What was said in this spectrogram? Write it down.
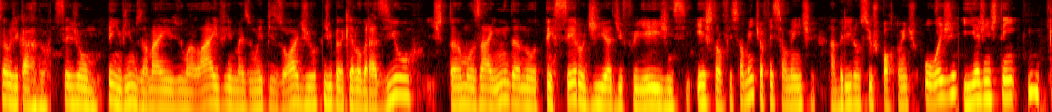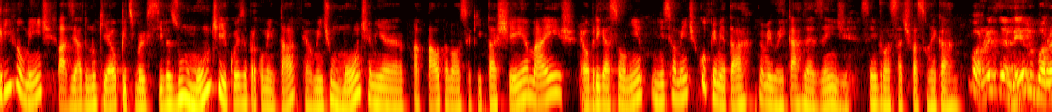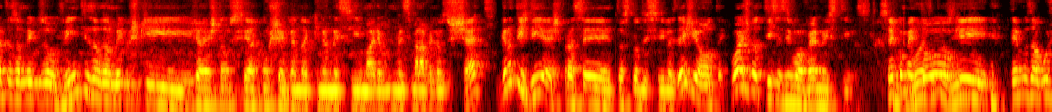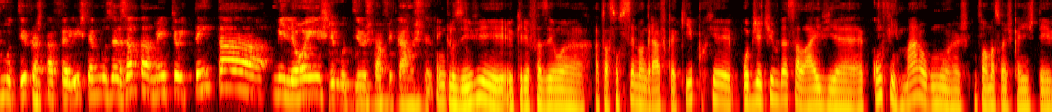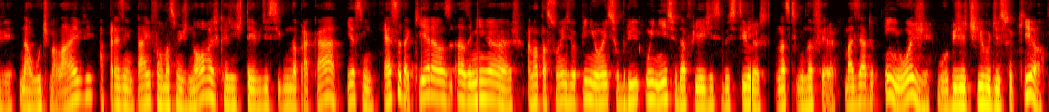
Começamos, Ricardo. Sejam bem-vindos a mais uma live, mais um episódio de Black Yellow Brasil. Estamos ainda no terceiro dia de Free Agency extraoficialmente. Oficialmente abriram-se os portões hoje e a gente tem, incrivelmente, baseado no que é o Pittsburgh Steelers, um monte de coisa para comentar. Realmente um monte. A minha a pauta nossa aqui tá cheia, mas é obrigação minha, inicialmente, cumprimentar meu amigo Ricardo Rezende. Sempre uma satisfação, Ricardo. Boa noite, Danilo. Boa noite aos amigos ouvintes, aos amigos que já estão se aconchegando aqui no- nesse, nesse maravilhoso chat. Grandes dias para ser torcedor dos Steelers, desde ontem. Boas notícias envolvendo os Steelers. Você Muito boas, comentou inclusive. que temos alguns motivos para ficar feliz. Temos exatamente 80 milhões de motivos para ficarmos felizes. Inclusive, eu queria fazer uma atuação cenográfica aqui, porque o objetivo dessa live é confirmar algumas informações que a gente teve na última live, apresentar informações novas que a gente teve de segunda pra cá, e assim, essa daqui eram as, as minhas anotações e opiniões sobre o início da free agency dos Steelers na segunda-feira. Baseado em hoje, o objetivo disso aqui, ó,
